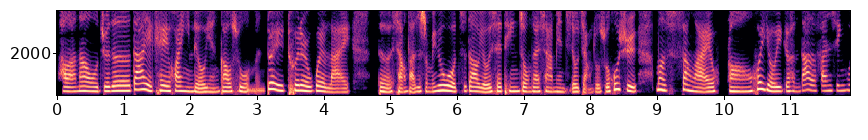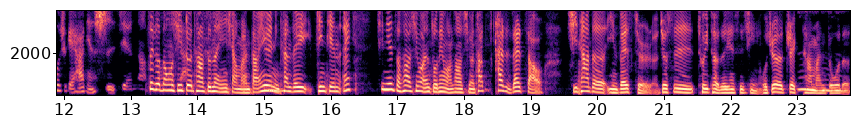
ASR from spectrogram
好了，那我觉得大家也可以欢迎留言告诉我们对 Twitter 未来的想法是什么，因为我知道有一些听众在下面就讲，就说或许 Musk 上来，嗯，会有一个很大的翻新，或许给他一点时间呢、啊。这个东西对他真的影响蛮大，因为你看这一今天哎。今天早上的新闻是昨天晚上的新闻，他开始在找其他的 investor 了，就是 Twitter 这件事情，我觉得 Jack 他蛮多的，嗯、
